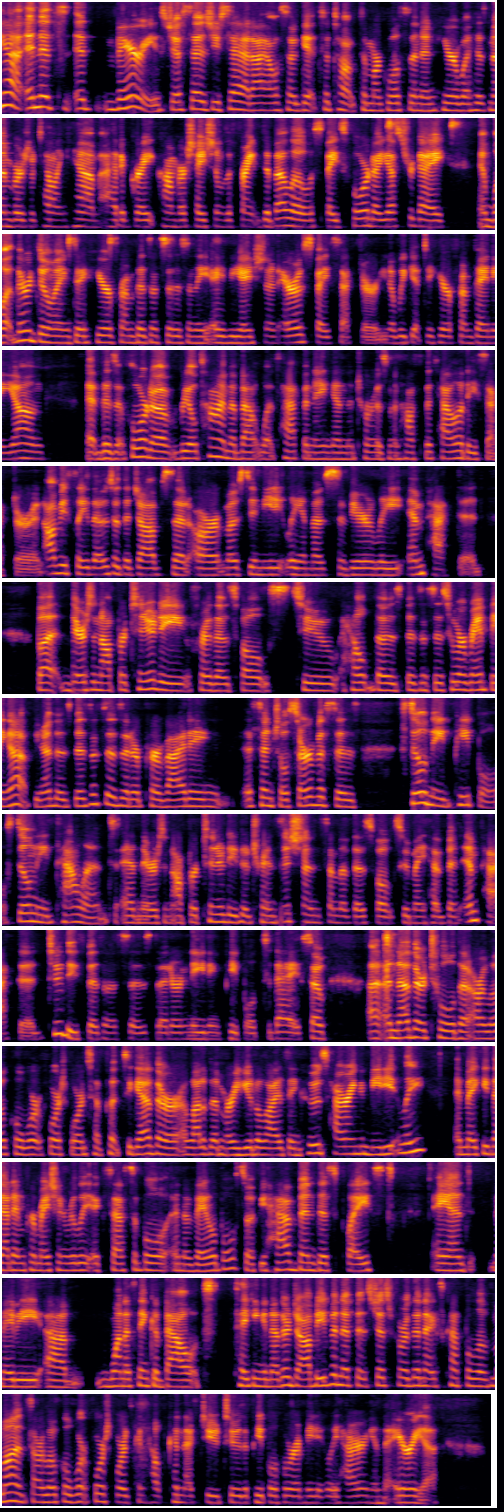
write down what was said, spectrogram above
Yeah, and it's it varies. Just as you said, I also get to talk to Mark Wilson and hear what his members are telling him. I had a great conversation with Frank DiBello of Space Florida yesterday, and what they're doing to hear from businesses in the aviation aerospace sector. You know, we get to hear from Dana Young at Visit Florida real time about what's happening in the tourism and hospitality sector. And obviously, those are the jobs that are most immediately and most severely impacted. But there's an opportunity for those folks to help those businesses who are ramping up. You know, those businesses that are providing essential services still need people, still need talent. And there's an opportunity to transition some of those folks who may have been impacted to these businesses that are needing people today. So another tool that our local workforce boards have put together. A lot of them are utilizing who's hiring immediately and making that information really accessible and available. So if you have been displaced and maybe um, want to think about taking another job, even if it's just for the next couple of months, our local workforce boards can help connect you to the people who are immediately hiring in the area.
